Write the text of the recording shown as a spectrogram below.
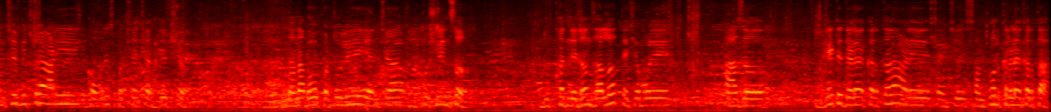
आमचे मित्र आणि काँग्रेस पक्षाचे अध्यक्ष नानाभाऊ पटोले यांच्या मातोश्रींचं दुःखद निधन झालं. त्याच्यामुळे आज भेट देण्याकरता आणि त्यांचे सांत्वन करण्याकरता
